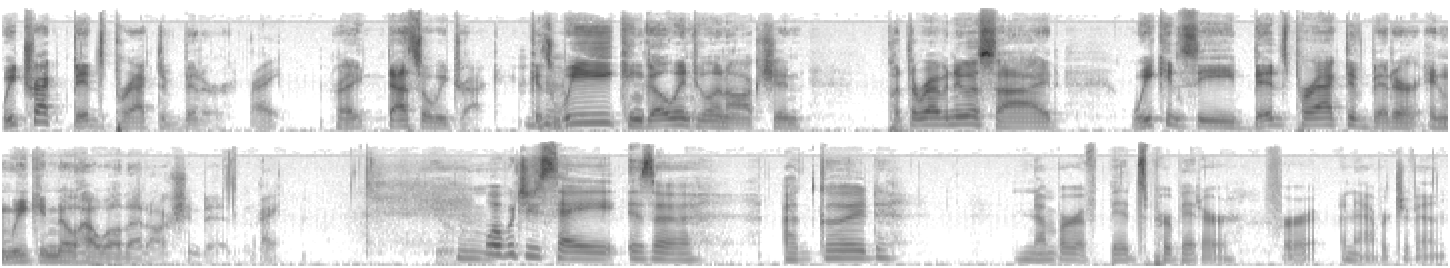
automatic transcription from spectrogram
we track bids per active bidder Right. right? That's what we track because we can go into an auction, put the revenue aside, we can see bids per active bidder, and we can know how well that auction did. Right. What would you say is a a good number of bids per bidder for an average event?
